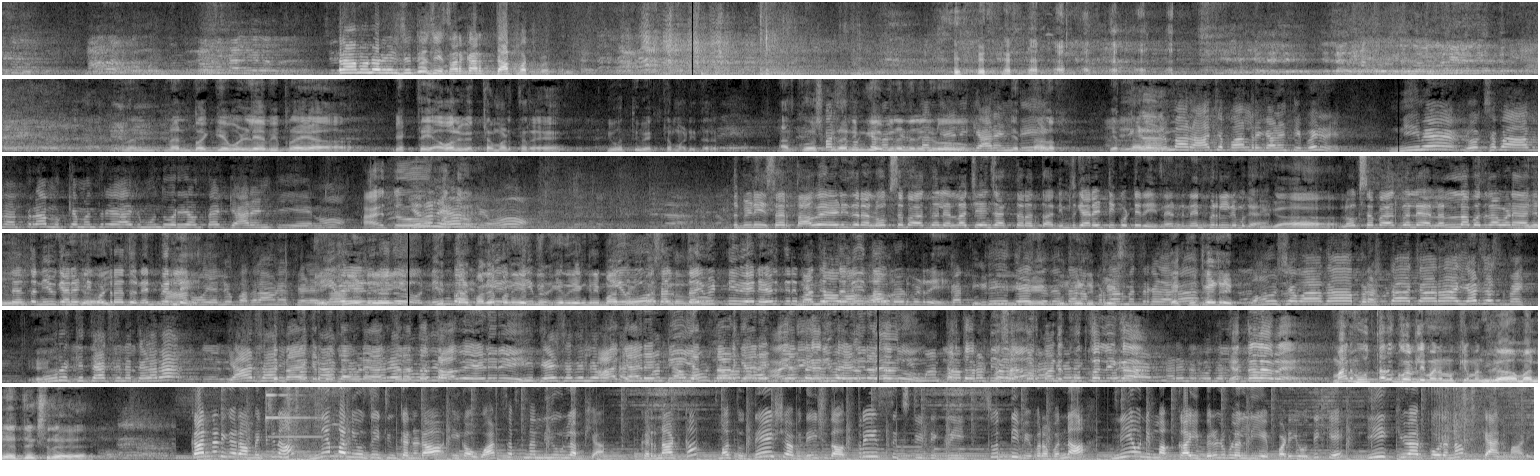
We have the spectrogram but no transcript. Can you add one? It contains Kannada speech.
ದುರ್ಗೋತ್ತ ಸಿದ್ದರಾಮಯ್ಯನವ್ರು ಇಳಿಸಿದ್ದು ಸಿ- ಸರ್ಕಾರ ದಪ್ಪ ನನ್ನ ನನ್ನ ಬಗ್ಗೆ ಒಳ್ಳೆಯ ಅಭಿಪ್ರಾಯ ವ್ಯಕ್ತ ಯಾವಾಗಲೂ ವ್ಯಕ್ತ ಮಾಡ್ತಾರೆ. ಇವತ್ತು ವ್ಯಕ್ತ ಮಾಡಿದ್ದಾರೆ ಪಾಪ. ಅದಕ್ಕೋಸ್ಕರ ನಿಮಗೆ ಅಭಿನಂದನೆಗಳು. ಗ್ಯಾರಂಟಿ. ಯತ್ನಾಳ ಯತ್ನಾಳ ನಿಮ್ಮ ರಾಜ್ಯಪಾಲರ ಗ್ಯಾರಂಟಿ ಬೇಡ್ರಿ. ನೀವೇ ಲೋಕಸಭಾ ಆದ ನಂತರ ಮುಖ್ಯಮಂತ್ರಿ ಆಗಿ ಮುಂದುವರಿಯುವಂತ ಗ್ಯಾರಂಟಿ ಏನು? ಆಯ್ತು ಇದನ್ನ ಹೇಳ್ರಿ ನೀವು. ಬಿಡಿ ಸರ್. ತಾವೇ ಹೇಳಿದಿರ ಲೋಕಸಭಾ ಆದ್ಮೇಲೆ ಎಲ್ಲ ಚೇಂಜ್ ಆಗ್ತಾರಂತ. ನಿಮ್ದು ಗ್ಯಾರಂಟಿ ಕೊಟ್ಟಿರಿ. ನೆನ್- ನೆನ್ಪಿರ್ಲಿ ನಿಮ್ಗೆ. ಈಗ ಲೋಕಸಭಾ ಆದ್ಮೇಲೆ ಅಲ್ಲೆಲ್ಲ ಬದಲಾವಣೆ ಆಗುತ್ತೆ ಅಂತ ನೀವು ಗ್ಯಾರಂಟಿ ಕೊಟ್ಟಿರೋದು ನೆನ್ಪಿರ್ಲಿ. ಎಲ್ಲಿ ಬದಲಾವಣೆ ಅಂತ ಹೇಳಿ ನೀವೇ ಹೇಳ್ರಿ, ಹೇಳಿರೋದು, ನಿಮ್ಮ- ಎತ್ತಾಳ್ ಪದೇ ಪದೇ ನೀವು- ಎದ್ದು ನಿಂತ್ಕೊಂಡು ಹೆಂಗ್ರಿ ಮಾತಾಡ್- ನೀವು ಸ್ವಲ್ಪ ಮಾತಾಡೋದು? ದಯವಿಟ್ಟು ನೀವೇನ್ ಹೇಳ್ತೀರಿ ಮಾಧ್ಯಮದಲ್ಲಿ ತಾವು ನೋಡ್ಬಿಡ್ರಿ. ಕ- ಇಡೀ ಏ, ದೇಶದಿಂದ ಕೂತ್ಕೊಳ್ರಿ, ನಮ್ಮ please. ಪ್ರಧಾನಮಂತ್ರಿಗಳ ಏ, ಕೂತ್ಕೊಳ್ರಿ. ವಂಶವಾದ ಭ್ರಷ್ಟಾಚಾರ ಅಡ್ಜಸ್ಟ್ಮೆಂಟ್ ಮೂರು ಕಿತ್ತಾಕ್ತೀನಿ ಅಂತ ಹೇಳಾರ ಸಾವಿರ ನಾಯಕರ ಬದಲಾವಣೆ ಆಗ್ತಾರಂತ ತಾವೇ ಹೇಳಿರಿ. ಈ ದೇಶದಲ್ಲಿ ಆ ಗ್ಯಾರಂಟಿ ಯತ್ನಾಳ್ ಗ್ಯಾರಂಟಿ ಅಂತ ನೀವೇ ಹೇಳಿರೋದು. ಕೂತ್ಕೊಳ್ಳಿ ಈಗ. ಯತ್ನಾಳ್ ಅವರೇ ಮಾನ ಉತ್ತರ ಕೋರ್ಲಿ ಮನೆ ಮುಖ್ಯಮಂತ್ರಿ. ಈಗ ಮಾನ್ಯ ಅಧ್ಯಕ್ಷರೇ. ಕನ್ನಡಿಗರ ಮೆಚ್ಚಿನ ನಿಮ್ಮ ನ್ಯೂಸ್ ಏಟಿನ್ ಕನ್ನಡ ಈಗ ವಾಟ್ಸ್ಆಪ್ನಲ್ಲಿಯೂ ಲಭ್ಯ. ಕರ್ನಾಟಕ ಮತ್ತು ದೇಶ ವಿದೇಶದ ತ್ರೀ ಸಿಕ್ಸ್ಟಿ ಡಿಗ್ರಿ ಸುದ್ದಿ ವಿವರವನ್ನ ನೀವು ನಿಮ್ಮ ಕೈ ಬೆರಳುಗಳಲ್ಲಿಯೇ ಪಡೆಯೋದಿಕ್ಕೆ ಈ ಕ್ಯೂ ಆರ್ ಕೋಡ್ ಅನ್ನ ಸ್ಕ್ಯಾನ್ ಮಾಡಿ.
